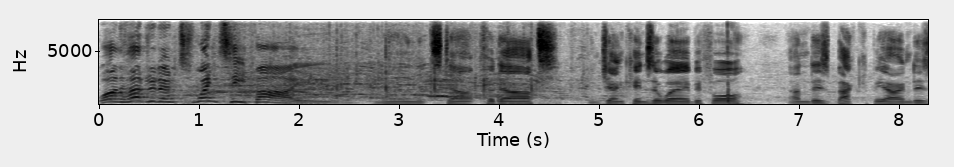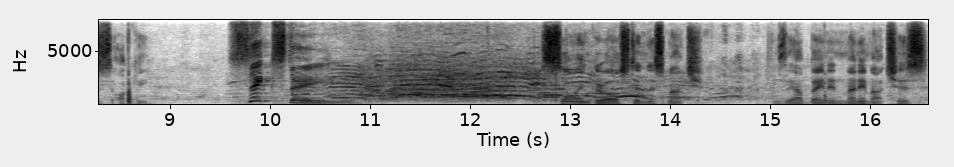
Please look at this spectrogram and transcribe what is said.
One hundred and twenty-five. Well, it's dart for dart, and Jenkins away before and is back behind his hockey. Sixty. So engrossed in this match, as they have been in many matches.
